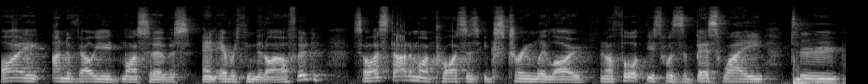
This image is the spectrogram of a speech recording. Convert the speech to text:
I undervalued my service and everything that I offered. So I started my prices extremely low. And I thought this was the best way to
